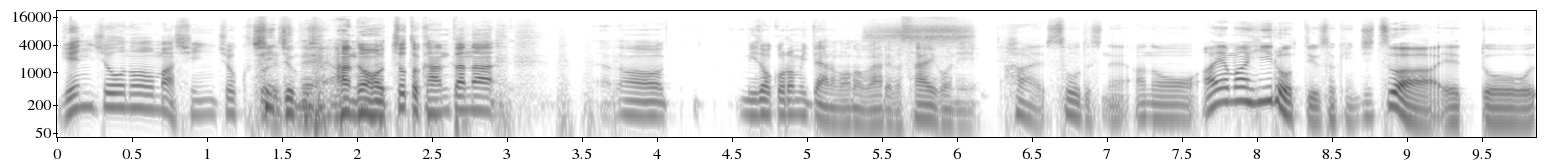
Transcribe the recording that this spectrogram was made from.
現状のまあ進捗とですね あのちょっと簡単なあの見どころみたいなものがあれば最後に。はい、そうですね。あの、アイアマンヒーローっていう作品、実は、えっと、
